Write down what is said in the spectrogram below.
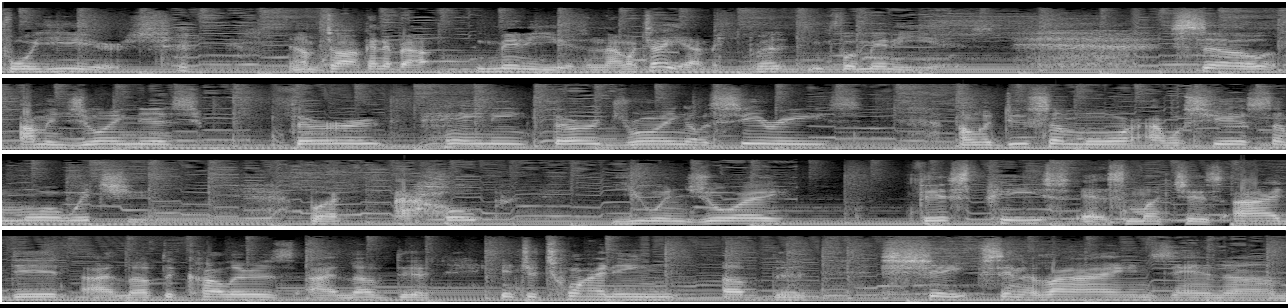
for years. and I'm talking about many years. I'm not going to tell you how many, but for many years. So I'm enjoying this third painting, third drawing of a series. I'm going to do some more. I will share some more with you. But I hope you enjoy this piece as much as I did. I love the colors. I love the intertwining of the shapes and the lines. And um,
